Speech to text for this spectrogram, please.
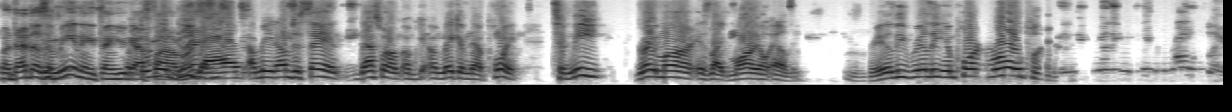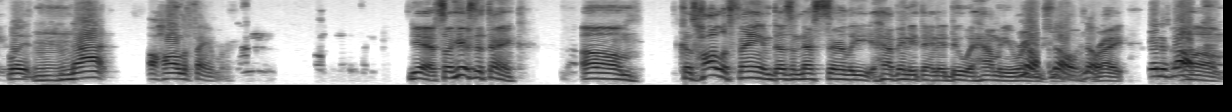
But that doesn't mean anything. You got five rings. Guys, I mean, I'm just saying. That's what I'm, I'm, I'm making that point. To me, Draymond is like Mario Elie, really, really important role player, but mm-hmm. not a Hall of Famer. Yeah. So here's the thing. Um, because Hall of Fame doesn't necessarily have anything to do with how many rings. No, no, no. Right. Dennis Rodman. Um,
